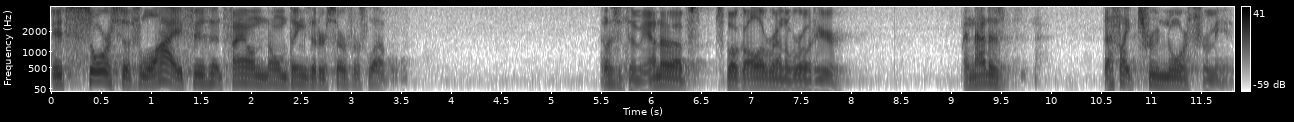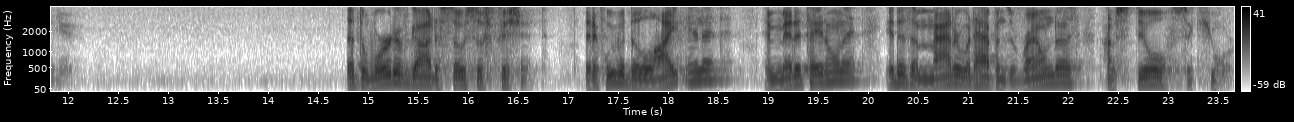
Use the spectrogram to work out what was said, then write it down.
its source of life isn't found on things that are surface level. listen to me. I know I've spoke all around the world here, and that is that's like true north for me and you. That the Word of God is so sufficient that if we would delight in it and meditate on it, it doesn't matter what happens around us, I'm still secure.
